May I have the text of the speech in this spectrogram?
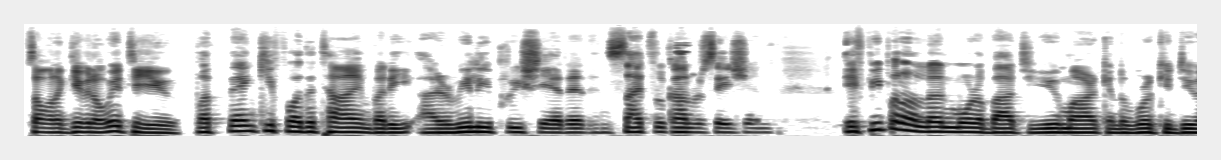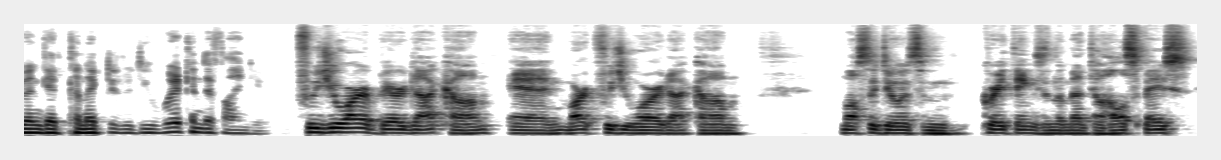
So, I want to give it away to you. But thank you for the time, buddy. I really appreciate it. Insightful conversation. If people want to learn more about you, Mark, and the work you do and get connected with you, where can they find you? FujiwaraBear.com and markfujiwara.com I'm also doing some great things in the mental health space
